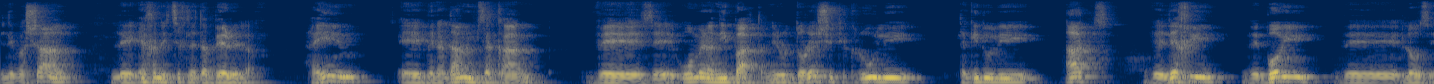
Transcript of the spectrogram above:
למשל לאיך אני צריך לדבר אליו. האם אה, בן אדם עם זקן וזה, הוא אומר אני בת, אני דורש שתקראו לי, תגידו לי את ולכי ובואי ולא זה.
